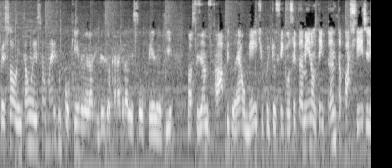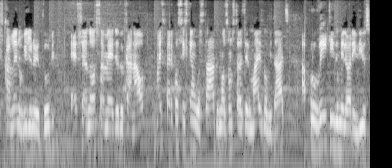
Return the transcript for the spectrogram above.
Pessoal, então esse é mais um pouquinho do Melhor Inglês. Eu quero agradecer o Pedro aqui. Nós fizemos rápido, realmente, porque eu sei que você também não tem tanta paciência de ficar vendo vídeo no YouTube. Essa é a nossa média do canal. Mas espero que vocês tenham gostado. Nós vamos trazer mais novidades. Aproveitem do Melhor Envios.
